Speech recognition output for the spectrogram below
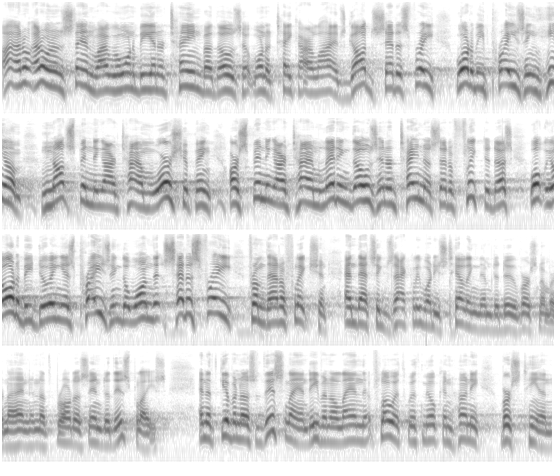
I don't, I don't understand why we want to be entertained by those that want to take our lives. God set us free. We ought to be praising Him, not spending our time worshiping or spending our time letting those entertain us that afflicted us. What we ought to be doing is praising the one that set us free from that affliction. And that's exactly what He's telling them to do. Verse number nine, and hath brought us into this place and hath given us this land, even a land that floweth with milk and honey. Verse 10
